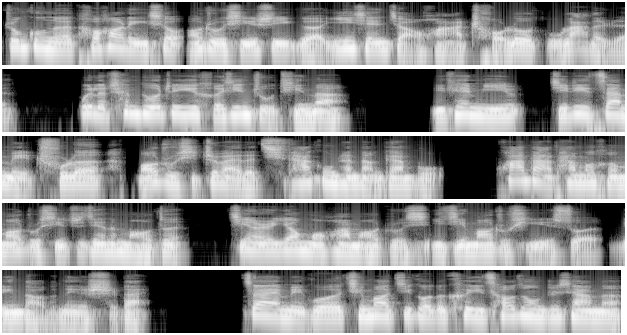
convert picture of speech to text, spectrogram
中共的头号领袖毛主席是一个阴险狡猾、丑陋毒辣的人。为了衬托这一核心主题呢，李天民极力赞美除了毛主席之外的其他共产党干部，夸大他们和毛主席之间的矛盾，进而妖魔化毛主席以及毛主席所领导的那个时代。在美国情报机构的刻意操纵之下呢，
